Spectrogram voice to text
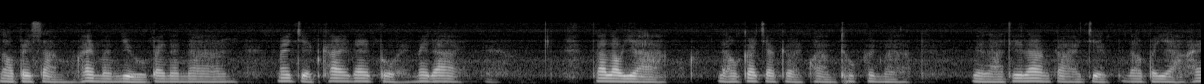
เราไปสั่งให้มันอยู่ไปนานๆไม่เจ็บไข้ได้ป่วยไม่ได้ ถ้าเราอยากเราก็จะเกิดความทุกข์ขึ้นมา เวลาที่ร่างกายเจ็บ เราไปอยากให้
